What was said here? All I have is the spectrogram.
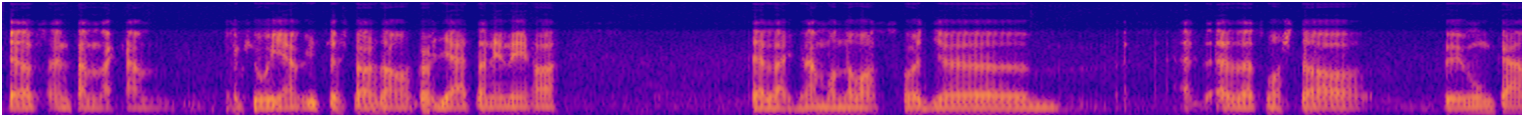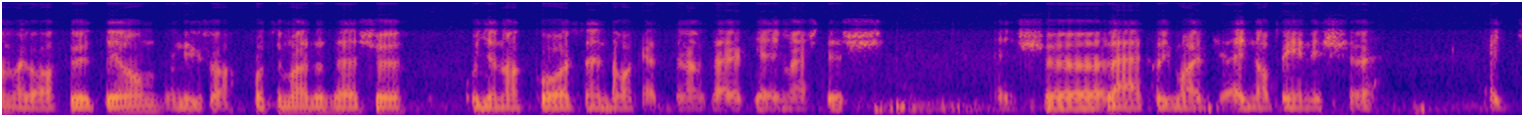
tényleg szerintem nekem tök jó ilyen vicces tartalmakat gyártani néha. Tényleg nem mondom azt, hogy ez, ez lett most a fő munkám, meg a fő célom, mindig is a foci az első, ugyanakkor szerintem a kettő nem zárja ki egymást, és és lehet, hogy majd egy nap én is egy,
